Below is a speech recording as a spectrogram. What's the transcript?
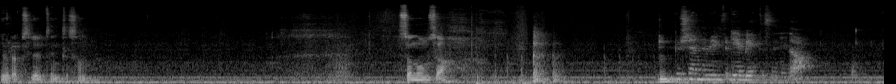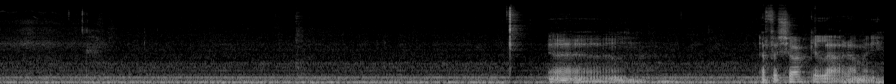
Gjorde absolut inte som, som de sa. Hur känner du inför diabetesen idag? Jag försöker lära mig.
